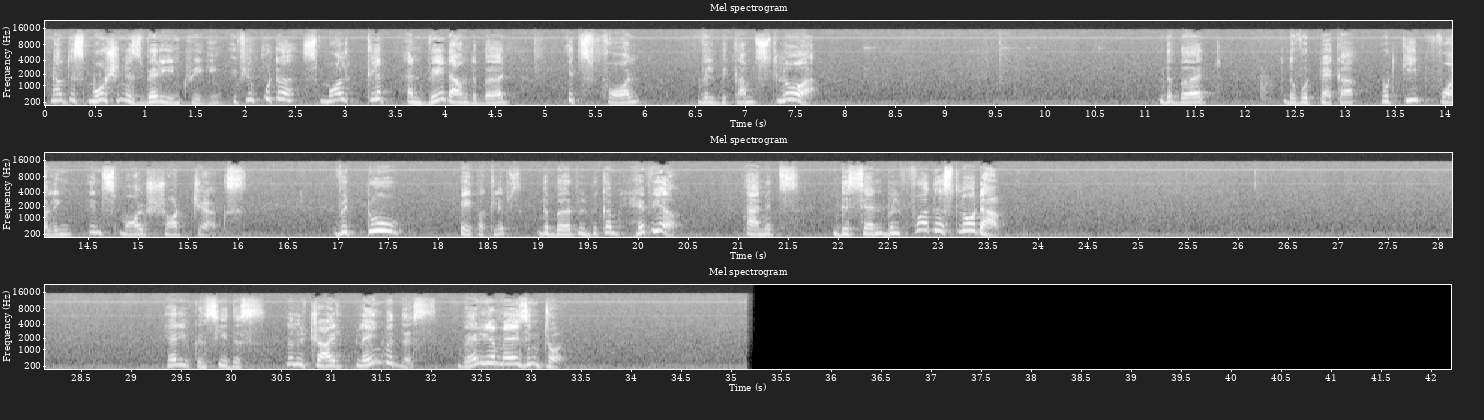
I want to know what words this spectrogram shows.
Now this motion is very intriguing. If you put a small clip and weigh down the bird, its fall will become slower. The bird, the woodpecker, would keep falling in small short jerks. With two paper clips, the bird will become heavier and its descent will further slow down. Here you can see this little child playing with this very amazing toy.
